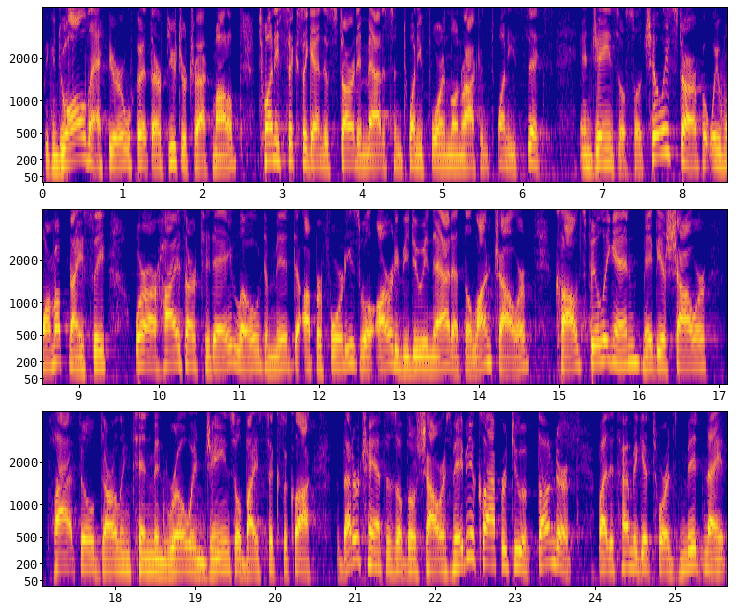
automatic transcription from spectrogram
We can do all that here with our future track model. 26 again to start in Madison, 24 in Lone Rock, and 26 in Janesville. So a chilly start, but we warm up nicely. Where our highs are today, low to mid to upper 40s. We'll already be doing that at the lunch hour. Clouds filling in, maybe a shower. Platteville, Darlington, Monroe, and Janesville by 6 o'clock. The better chances of those showers, maybe a clap or two of thunder by the time we get towards midnight.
